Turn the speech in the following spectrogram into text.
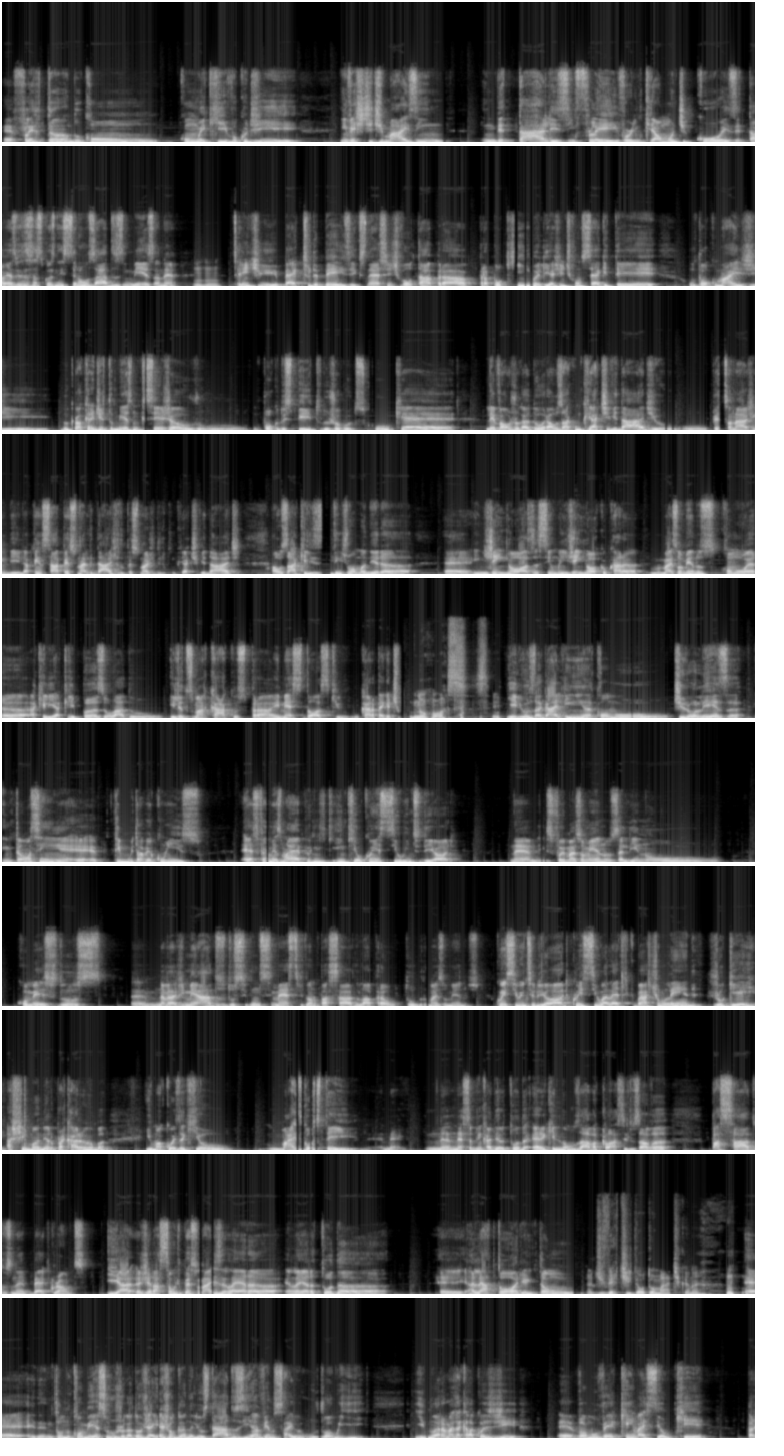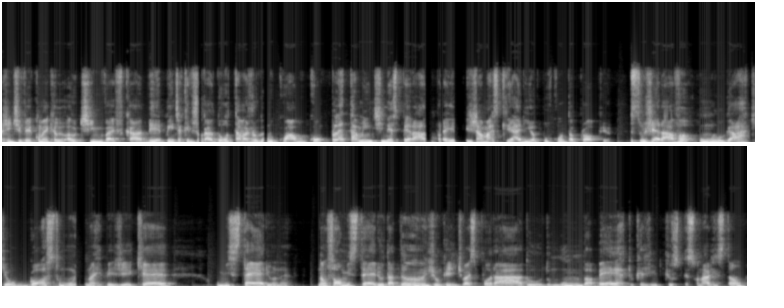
é, flertando com, com um equívoco de investir demais em, em detalhes, em flavor, em criar um monte de coisa e tal. E às vezes essas coisas nem serão usadas em mesa, né? Uhum. se a gente back to the basics, né? Se a gente voltar para pouquinho ali, a gente consegue ter um pouco mais de do que eu acredito mesmo que seja o, o- um pouco do espírito do jogo old school, que é levar o jogador a usar com criatividade o, o personagem dele, a pensar a personalidade do personagem dele com criatividade, a usar aqueles itens de uma maneira é, engenhosa, assim, uma engenhoca, o cara, mais ou menos como era aquele, aquele puzzle lá do Ilha dos Macacos pra MS-DOS, que o cara pega, tipo, Nossa. sim. e ele usa a galinha como tirolesa. Então, assim, é- é- tem muito a ver com isso. Essa foi a mesma época em, que- em que eu conheci o Into the Odd, né? Isso foi mais ou menos ali no começo dos... eh, Na verdade, meados do segundo semestre do ano passado, lá pra outubro, mais ou menos. Conheci o Odd, conheci o Electric Bastion Land, joguei, achei maneiro pra caramba. E uma coisa que eu mais gostei né, né, nessa brincadeira toda era que ele não usava classe, ele usava passados, né, backgrounds. E a geração de personagens ela era, ela era toda é, aleatória, então É divertida e automática, né? é, então no começo o jogador já ia jogando ali os dados e ia vendo sair o jogo e, e não era mais aquela coisa de é, vamos ver quem vai ser o quê pra gente ver como é que o, time vai ficar. De repente aquele jogador tava jogando com algo completamente inesperado pra ele, ele jamais criaria por conta própria. Isso gerava um lugar que eu gosto muito no RPG, que é o mistério, né? Não só o mistério da dungeon que a gente vai explorar, do, do mundo aberto que, a gente, que os personagens estão,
